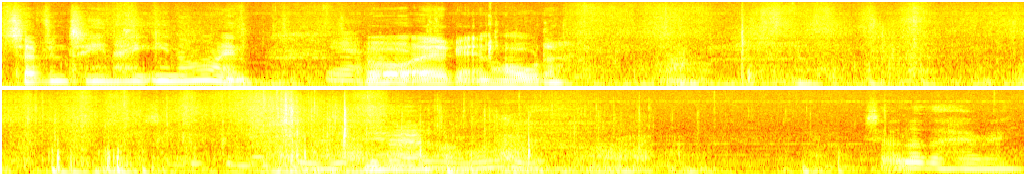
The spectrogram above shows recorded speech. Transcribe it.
1789. yeah. Oh, they're getting older. Yeah. Is that another herring?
